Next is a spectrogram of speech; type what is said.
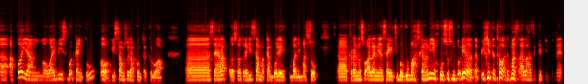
uh, apa yang YB sebutkan itu. Oh Hisam sudah pun terkeluar. Uh, saya harap uh, saudara Hisam akan boleh kembali masuk. Uh, kerana soalan yang saya cuba gubah sekarang ni khusus untuk dia. Tapi kita tahu ada masalah sikit internet.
